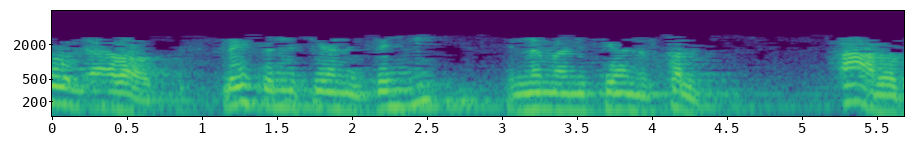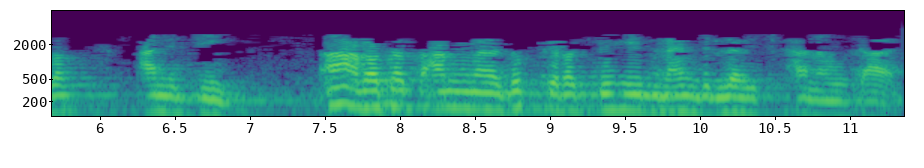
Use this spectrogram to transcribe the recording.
هو الإعراض. ليس النسيان الذهني إنما نسيان القلب. أعرضت عن الدين أعرضت عما ذكرت به من عند الله سبحانه وتعالى.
